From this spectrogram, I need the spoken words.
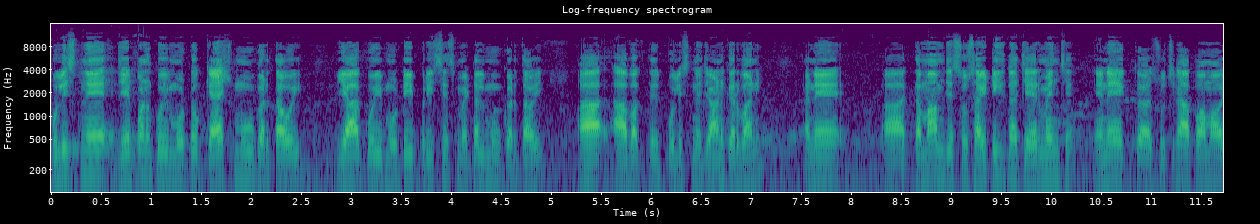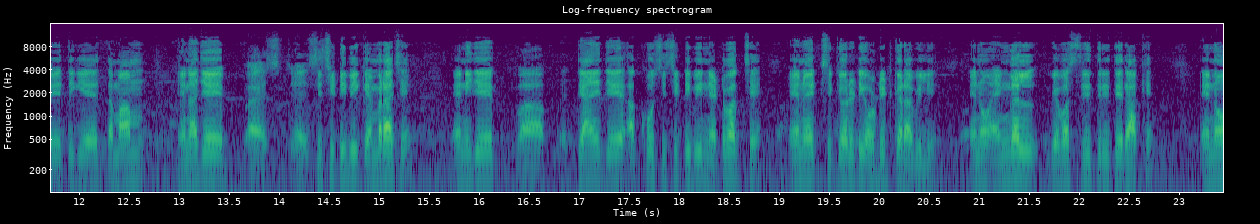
પોલીસને જે પણ કોઈ મોટો કેશ મૂવ કરતા હોય યા કોઈ મોટી પ્રિસિયસ મેટલ મૂવ કરતા હોય, આ આ વખતે પોલીસને જાણ કરવાની. અને તમામ જે સોસાયટીઝના ચેરમેન છે, એને એક સૂચના આપવામાં આવી હતી કે તમામ એના જે સીસીટીવી કેમેરા છે, એની જે ત્યાં જે આખો સીસીટીવી નેટવર્ક છે, એનો એક સિક્યોરિટી ઓડિટ કરાવી લે. એનો એંગલ વ્યવસ્થિત રીતે રાખે. એનો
